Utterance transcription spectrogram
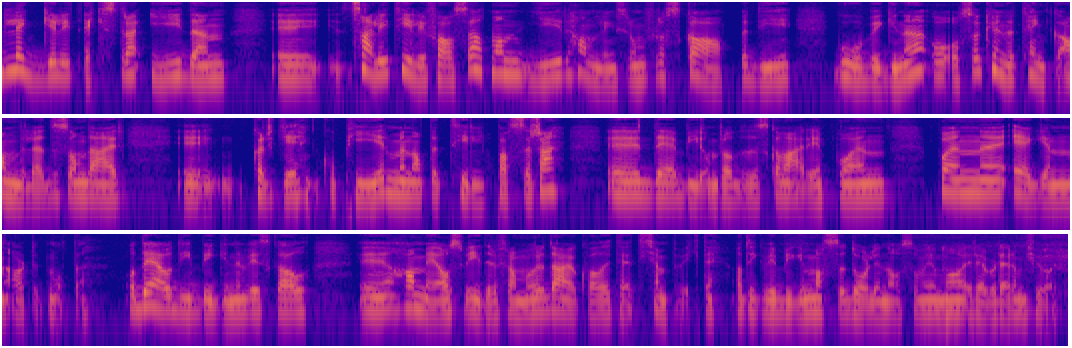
legge litt ekstra i den, eh, særlig i tidlig fase, at man gir handlingsrom for å skape de gode byggene, og også kunne tenke annerledes om det er eh, kanskje ikke kopier, men at det tilpasser seg eh, det byområdet det skal være i på en, på en eh, egenartet måte. Og det er jo de byggene vi skal uh, ha med oss videre framover. Da er jo kvalitet kjempeviktig. At ikke vi bygger masse dårlig nå som vi må revurdere om 20 år.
